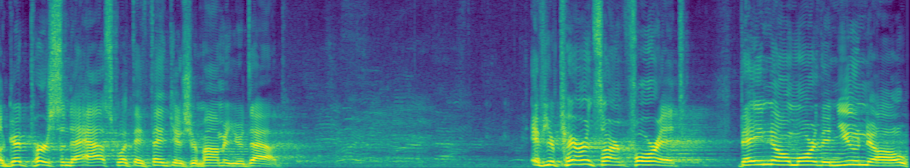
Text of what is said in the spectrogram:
a good person to ask what they think is your mom or your dad. If your parents aren't for it, they know more than you know,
